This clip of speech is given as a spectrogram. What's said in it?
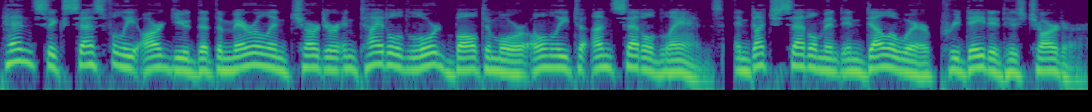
Penn successfully argued that the Maryland Charter entitled Lord Baltimore only to unsettled lands, and Dutch settlement in Delaware predated his charter.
